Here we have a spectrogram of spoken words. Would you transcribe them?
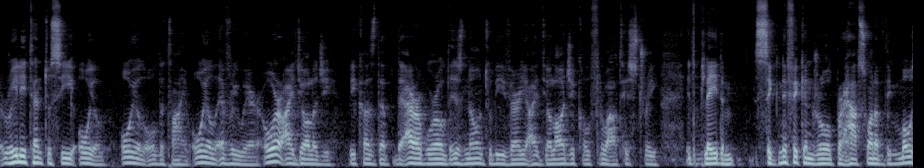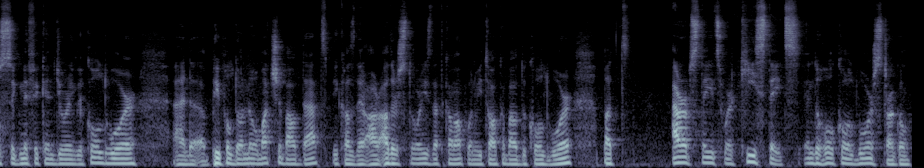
really tend to see oil, oil all the time, oil everywhere, or ideology, because the, the Arab world is known to be very ideological throughout history. It played a significant role, perhaps one of the most significant during the Cold War and uh, people don't know much about that because there are other stories that come up when we talk about the Cold War. But Arab states were key states in the whole Cold War struggle.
